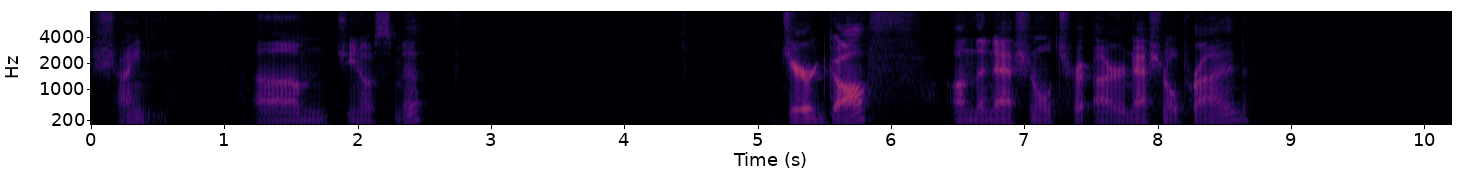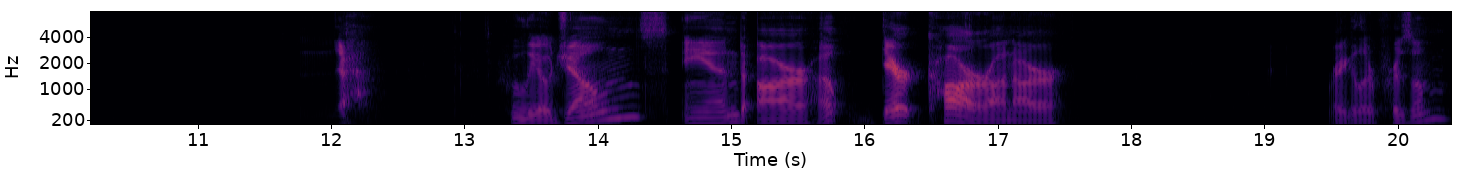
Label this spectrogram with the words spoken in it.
shiny. Um, Geno Smith, Jared Goff on the national tri- our national pride. Julio Jones and our oh Derek Carr on our regular prism.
